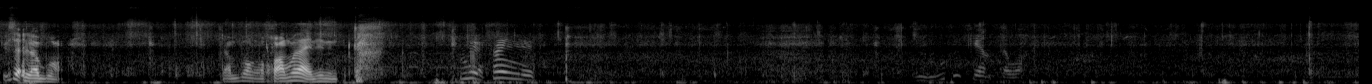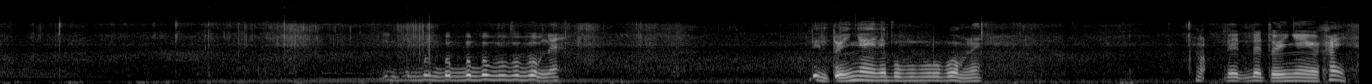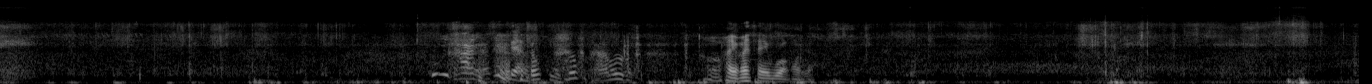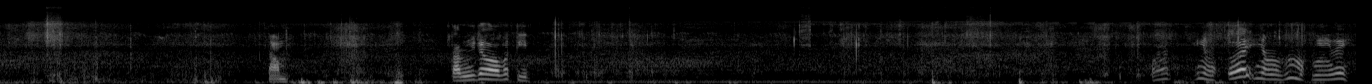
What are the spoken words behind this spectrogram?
ที่ใส่ระบ่วงจำบ่วงกับความเมื่อไหร่ที่นี่ให้เนี่ยอืมคือแกนแต่ว่า บึ้มบึ้มบึ้มบึ้มบึ้มบึ้มบึ้มเนี่ยดินตัวใหญ่เนี่ยบึ้มบึ้มบึ้มบึ้มเนี่ยเนาะเด็ดเด็ดตัวใหญ่กับใครที่ทายหาสิแดดต้องกูต้องขามึงเอาใครมาใส่บ่วงเขาจ้ะตามนี้จะเอามาติด เอ้ยยังหมกไงเลย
